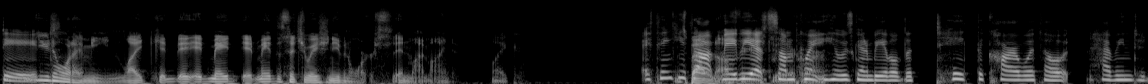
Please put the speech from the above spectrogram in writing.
date. You know what I mean? Like it, it, made it made the situation even worse in my mind. Like I think he thought maybe for you to at some point car. he was going to be able to take the car without having to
